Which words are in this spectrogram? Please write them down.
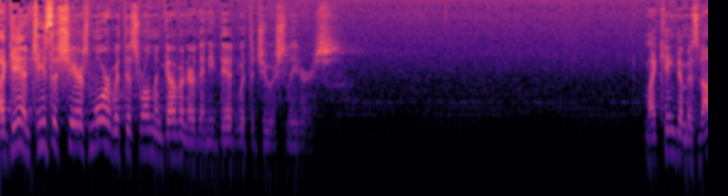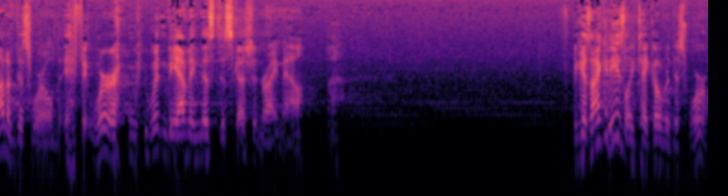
Again, Jesus shares more with this Roman governor than he did with the Jewish leaders. My kingdom is not of this world. If it were, we wouldn't be having this discussion right now. Because I could easily take over this world.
